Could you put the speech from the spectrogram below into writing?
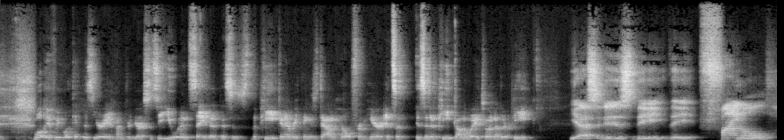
well, if we look at this year 800 YRCC, you wouldn't say that this is the peak and everything is downhill from here. It's a is it a peak on the way to another peak? Yes, it is the the final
